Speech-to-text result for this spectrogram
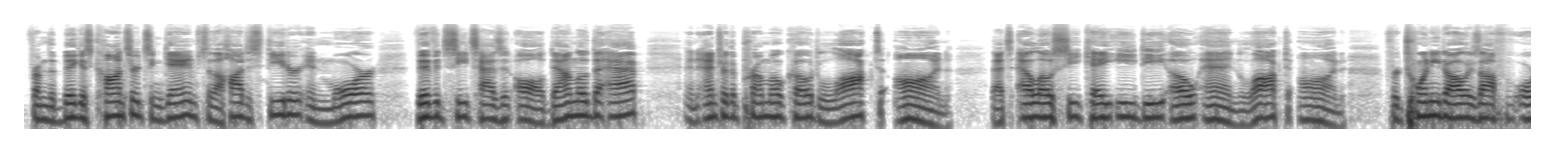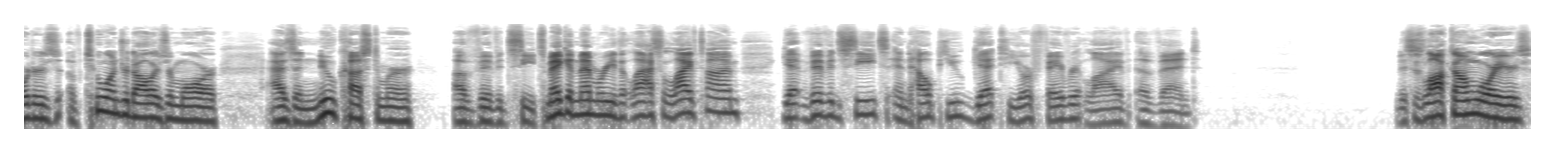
From the biggest concerts and games to the hottest theater and more, Vivid Seats has it all. Download the app and enter the promo code LOCKED ON. That's L O C K E D O N, locked on, for $20 off of orders of $200 or more as a new customer of Vivid Seats. Make a memory that lasts a lifetime. Get Vivid Seats and help you get to your favorite live event. This is Locked On Warriors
